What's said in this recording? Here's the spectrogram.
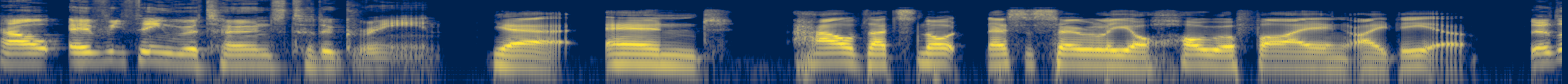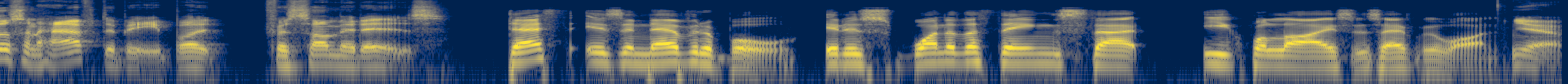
How everything returns to the green. Yeah, and how that's not necessarily a horrifying idea. It doesn't have to be, but for some it is. Death is inevitable. It is one of the things that equalizes everyone. Yeah.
